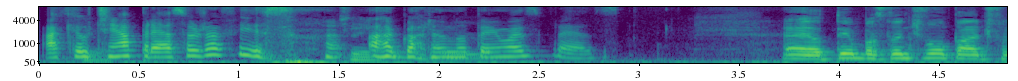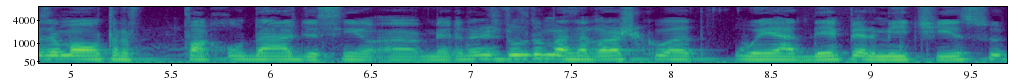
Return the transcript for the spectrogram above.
A que Sim. eu tinha pressa eu já fiz. Sim. Agora eu não tenho mais pressa. É, eu tenho bastante vontade de fazer uma outra faculdade, assim, a minha grande dúvida, mas agora acho que o, EAD permite isso,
